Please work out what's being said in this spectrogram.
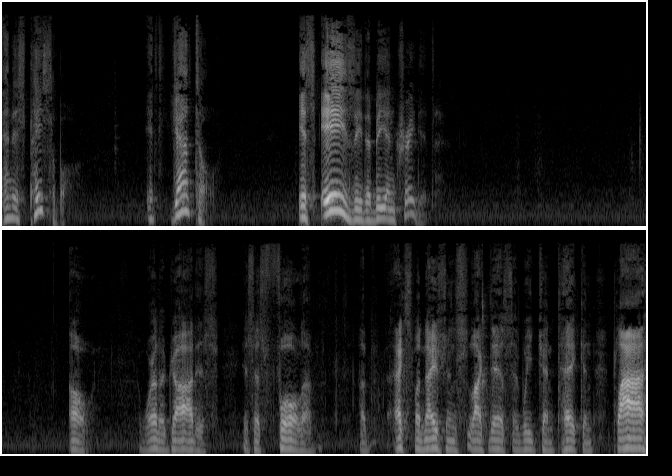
Then it's peaceable. It's gentle. It's easy to be entreated. Oh, the Word of God is, is just full of, of explanations like this that we can take and apply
